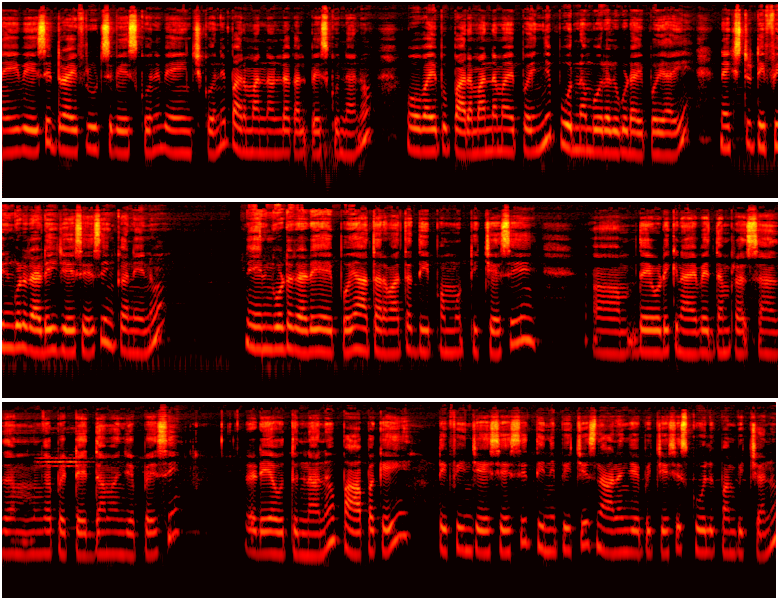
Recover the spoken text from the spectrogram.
నెయ్యి వేసి డ్రై ఫ్రూట్స్ వేసుకొని వేయించుకొని పరమాన్నంలో కలిపేసుకున్నాను. ఓవైపు పరమాన్నం అయిపోయింది పూర్ణం బూరలు కూడా అయిపోయాయి. నెక్స్ట్ టిఫిన్ కూడా రెడీ చేసేసి ఇంకా నేను నేను కూడా రెడీ అయిపోయి ఆ తర్వాత దీపం ముట్టించేసి దేవుడికి నైవేద్యం ప్రసాదంగా పెట్టేద్దామని చెప్పేసి రెడీ అవుతున్నాను. పాపకి టిఫిన్ చేసేసి తినిపించి స్నానం చేపించేసి స్కూల్కి పంపించాను.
